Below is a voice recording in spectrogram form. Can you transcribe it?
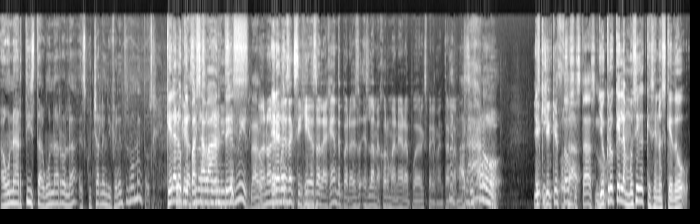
a un artista o una rola escucharla en diferentes momentos. ¿Qué era lo que pasaba antes? Claro. No, le puedes exigir eso a la gente, pero es, es, la mejor manera de poder experimentar la música. Claro. ¿Y, en qué estados estás? Yo creo que la música que se nos quedó,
